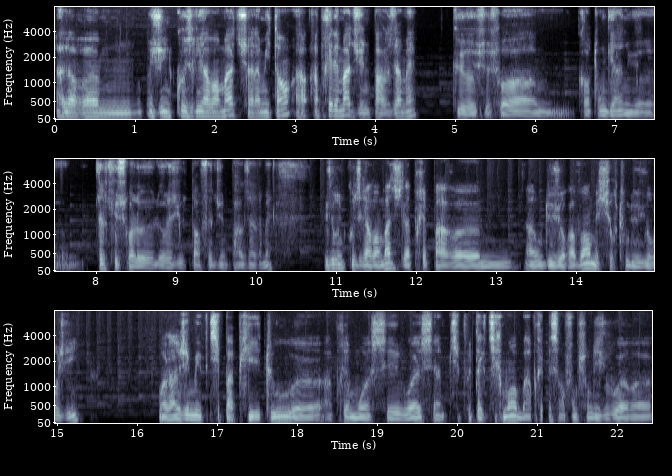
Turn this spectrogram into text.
Alors, j'ai une causerie avant match à la mi-temps. Après les matchs, je ne parle jamais, que ce soit quand on gagne, quel que soit le, résultat, en fait, je ne parle jamais toujours une causerie avant match. Je la prépare euh, un ou deux jours avant, mais surtout le jour J. Voilà, j'ai mes petits papiers et tout. Euh, après, moi, c'est ouais, un petit peu tactiquement. Bah, après, c'est en fonction des joueurs euh,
